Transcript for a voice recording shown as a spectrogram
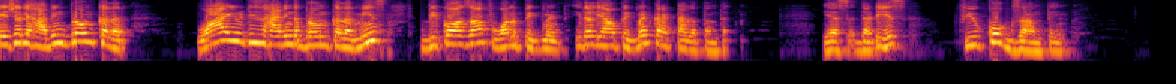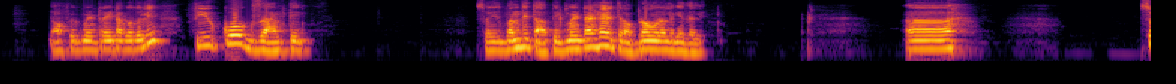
majorly having brown colour why it is having the brown colour means because of one pigment ಇದರಲ್ಲಿ ಯಾವ ಪಿಗ್ಮೆಂಟ್ ಕರೆಕ್ಟ್ ಆಗುತ್ತಂತೆ? ಎಸ್ ದಟ್ ಈಸ್ ಫ್ಯೂಕೋಕ್ಸಾಂತಿನ್ ಯಾವ ಪಿಗ್ಮೆಂಟ್ ರೈಟ್ ಆಗೋದಲ್ಲಿ? ಫ್ಯೂಕೋಕ್ಸಾಂಥಿನ್ ಸೊ ಇದು ಬಂದಿತ್ತ ಪಿಗ್ಮೆಂಟ್ ಅಂತ ಹೇಳ್ತೀವಿ ಬ್ರೌನ್ ಅಲ್ಲಿಗೆದಲ್ಲಿ so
